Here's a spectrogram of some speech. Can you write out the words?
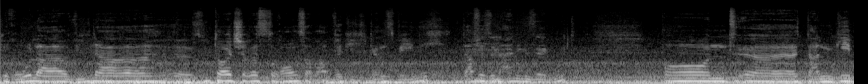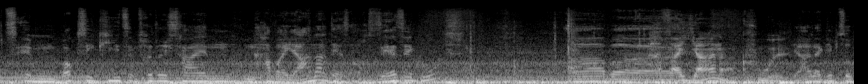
Tiroler, Wiener, äh, süddeutsche Restaurants, aber wirklich ganz wenig. Dafür sind einige sehr gut. Und äh, dann gibt es im Boxy-Kiez in Friedrichshain einen Hawaiianer, der ist auch sehr, sehr gut. Aber Hawaiianer, cool. ja, da gibt es so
